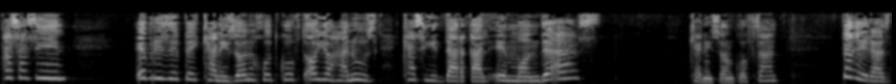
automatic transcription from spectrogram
پس از این ابریزه به کنیزان خود گفت آیا هنوز کسی در قلعه مانده است؟ کنیزان گفتند به غیر از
